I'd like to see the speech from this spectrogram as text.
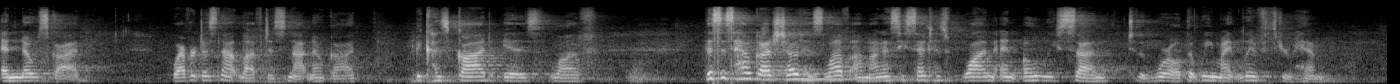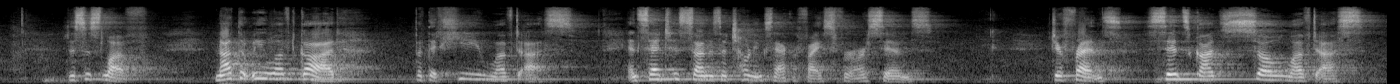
and knows God. Whoever does not love does not know God, because God is love. This is how God showed his love among us. He sent his one and only Son to the world that we might live through him. This is love. Not that we loved God, but that he loved us and sent his Son as atoning sacrifice for our sins. Dear friends, since God so loved us,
